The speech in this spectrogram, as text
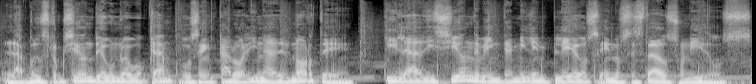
la construcción de un nuevo campus en Carolina del Norte y la adición de 20.000 empleos en los Estados Unidos.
